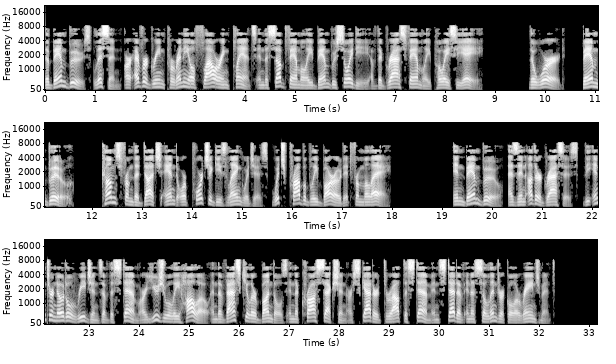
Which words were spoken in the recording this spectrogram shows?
The bamboos listen are evergreen perennial flowering plants in the subfamily Bambusoideae of the grass family Poaceae. The word bamboo comes from the Dutch and or Portuguese languages, which probably borrowed it from Malay. In bamboo, as in other grasses, the internodal regions of the stem are usually hollow and the vascular bundles in the cross-section are scattered throughout the stem instead of in a cylindrical arrangement.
